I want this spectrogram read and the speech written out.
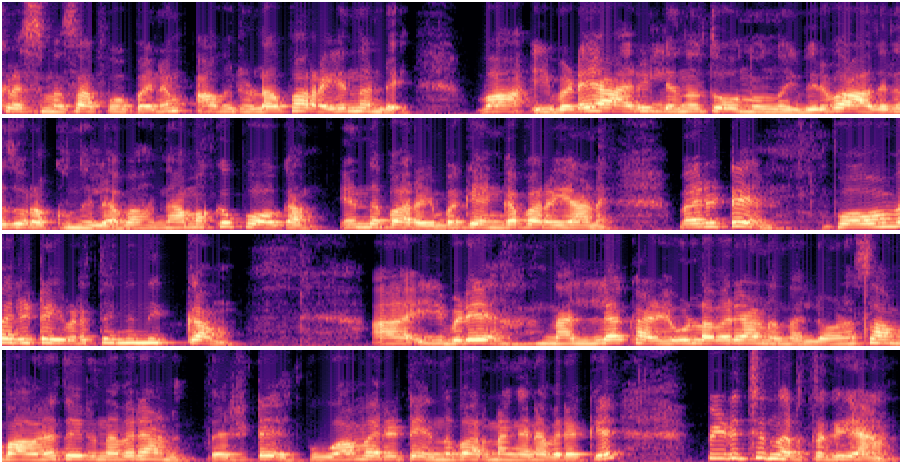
ക്രിസ്മസ് അപ്പൂപ്പനും അവരുള്ള പറയുന്നുണ്ട് വാ ഇവിടെ ആരുമില്ലെന്ന് തോന്നുന്നു ഇവർ വാതിൽ തുറക്കുന്നില്ല. വാ നമുക്ക് പോകാം. എന്ന് പറയുമ്പോൾ ഗംഗ പറയാണ് വരട്ടെ പോവാൻ വരട്ടെ ഇവിടെ തന്നെ നിൽക്കാം ഇവിടെ നല്ല കഴിവുള്ളവരാണ് നല്ലോണം സംഭാവന തരുന്നവരാണ്. വരട്ടെ പോവാൻ വരട്ടെ എന്ന് പറഞ്ഞ് അങ്ങനെ അവരൊക്കെ പിടിച്ചു നിർത്തുകയാണ്.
